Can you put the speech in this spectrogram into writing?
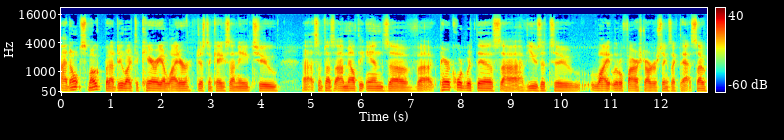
I don't smoke, but I do like to carry a lighter just in case I need to. Uh, sometimes I melt the ends of uh, paracord with this. I've used it to light little fire starters, things like that. So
